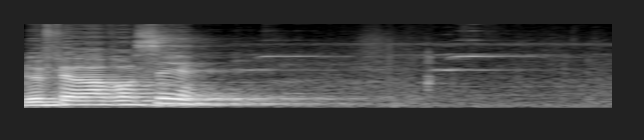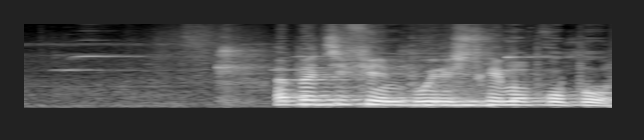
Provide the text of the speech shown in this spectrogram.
de faire avancer. Un petit film pour illustrer mon propos.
